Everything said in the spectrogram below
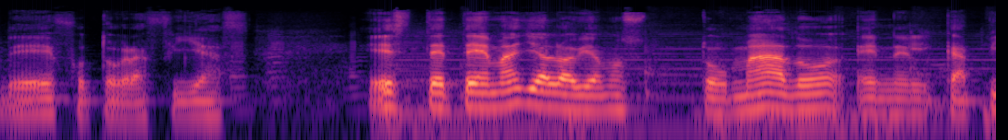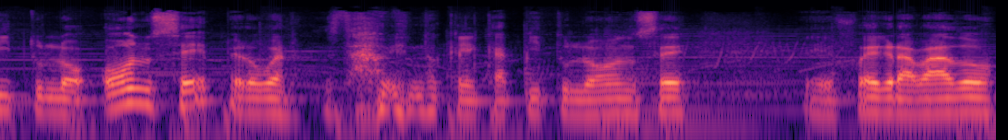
de fotografías. Este tema ya lo habíamos tomado en el capítulo 11, pero bueno, estaba viendo que el capítulo 11 eh, fue grabado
